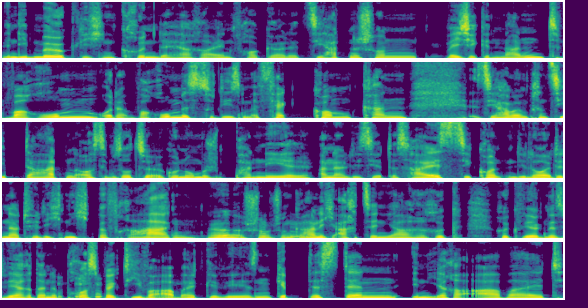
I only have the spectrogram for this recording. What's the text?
in die möglichen Gründe herein, Frau Görlitz. Sie hatten schon welche genannt, warum oder warum es zu diesem Effekt kommen kann. Sie haben im Prinzip Daten aus dem sozioökonomischen Panel analysiert. Das heißt, Sie konnten die Leute natürlich nicht befragen. Ne? Schon, schon gar nicht 18 Jahre rück, rückwirkend. Das wäre dann eine prospektive Arbeit gewesen. Gibt es denn in Ihrer Arbeit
